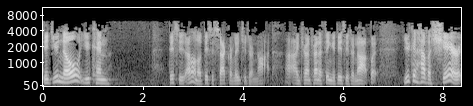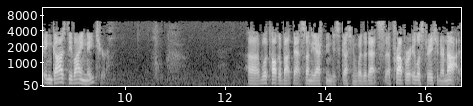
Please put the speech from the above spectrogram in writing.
Did you know you can this is, I don't know if this is sacrilegious or not. I'm trying, trying to think this is or not, but you can have a share in God's divine nature. Uh, we'll talk about that Sunday afternoon discussion, whether that's a proper illustration or not.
